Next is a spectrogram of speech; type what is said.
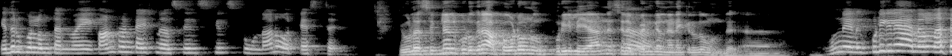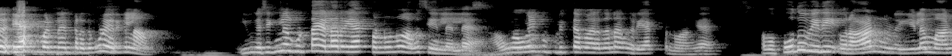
எதிர்கொள்ளும் தன்மை கான்ஃபரன்டேஷனல் ஸ்கில்ஸ் ஸ்கில்ஸ்க்கு உண்டான ஒரு டெஸ்ட் இவ்வளவு சிக்னல் கொடுக்குறேன் அப்ப கூட உனக்கு புரியலையான்னு சில. பெண்கள் நினைக்கிறதும் உண்டு. உன்னை எனக்கு பிடிக்கலையா அதனால நான் ரியாக்ட் பண்ணேன்றது கூட இருக்கலாம். இவங்க சிக்னல் கொடுத்தா எல்லாரும் ரியாக்ட் பண்ணணும்னு அவசியம் இல்லைல்ல. அவங்கவுங்களுக்கு பிடித்த மாதிரி தானே அவங்க ரியாக்ட் பண்ணுவாங்க. அப்போ பொது விதி ஒரு ஆண் இளம் ஆண்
